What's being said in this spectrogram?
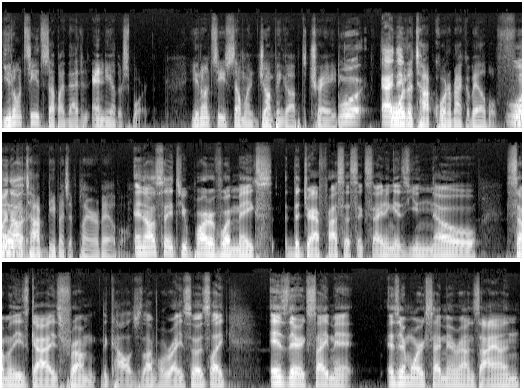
You don't see stuff like that in any other sport. You don't see someone jumping up to trade Well, I for think, the top quarterback available, for and the top defensive player available. and I'll say to you, part of what makes the draft process exciting is you know some of these guys from the college level, right? So it's like, is there excitement? Is there more excitement around Zion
